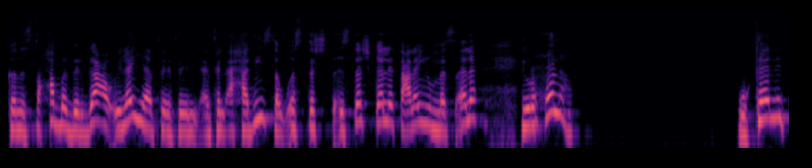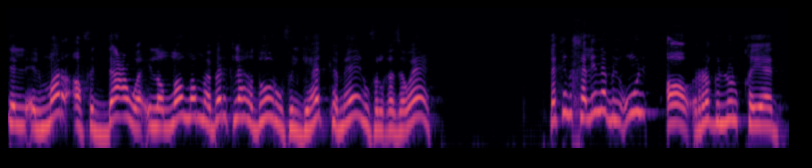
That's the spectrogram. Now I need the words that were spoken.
كان الصحابة بيرجعوا إليها في, في, في الأحاديث لو استشكلت عليهم مسألة يروحوا لها. وكانت المرأة في الدعوة إلى الله اللهم بارك لها دور وفي الجهاد كمان وفي الغزوات. لكن خلينا بنقول آه الراجل له القيادة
